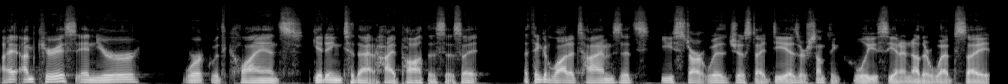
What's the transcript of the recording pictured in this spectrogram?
I, I'm curious in your work with clients getting to that hypothesis. I, I think a lot of times it's you start with just ideas or something cool you see on another website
